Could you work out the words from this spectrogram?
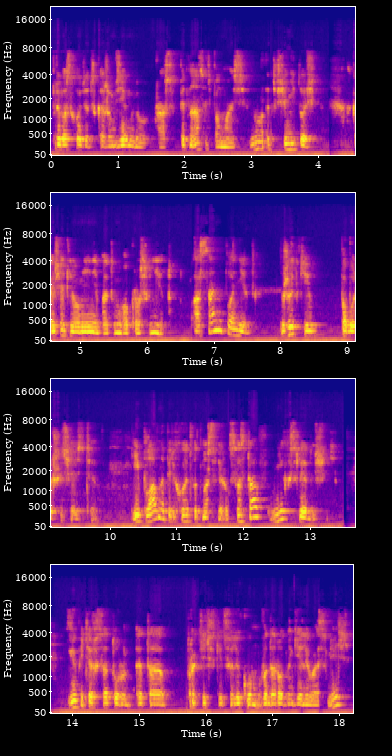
превосходит, скажем, Землю раз в 15 по массе. Но это все не точно. Окончательного мнения по этому вопросу нет. А сами планеты жидкие, по большей части, и плавно переходят в атмосферу. Состав у них следующий. Юпитер, Сатурн — это практически целиком водородно-гелевая смесь.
